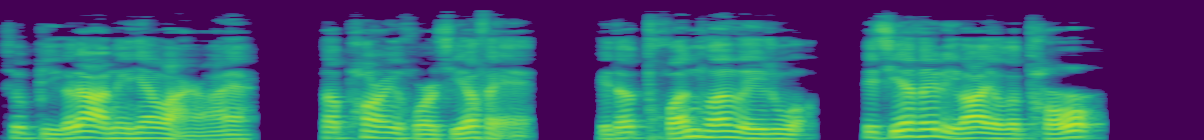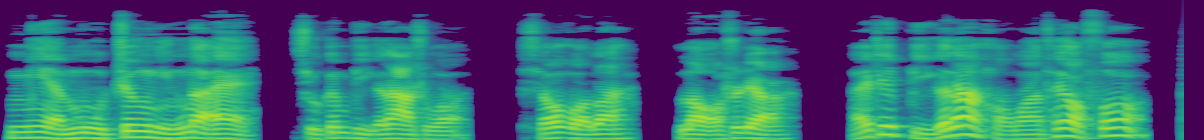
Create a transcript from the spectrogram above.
就比个大那天晚上，哎，他碰上一伙劫匪，给他团团围住。这劫匪里吧有个头。面目狰狞的，哎，就跟比格大说：“小伙子，老实点儿哎，这比格大好吗？他要疯。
